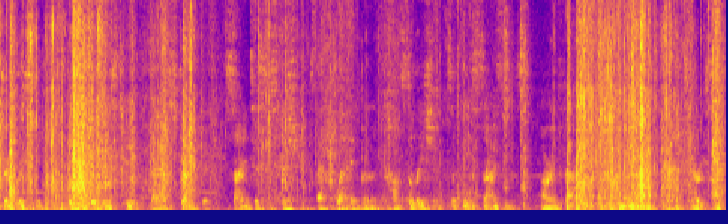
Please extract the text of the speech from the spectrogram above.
Strictly speaking, it's these two that abstracted scientists' suspicions that planet-moon constellations of these sizes are in fact planetary.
